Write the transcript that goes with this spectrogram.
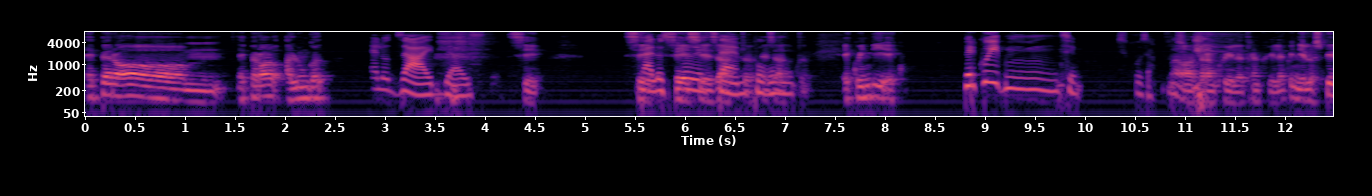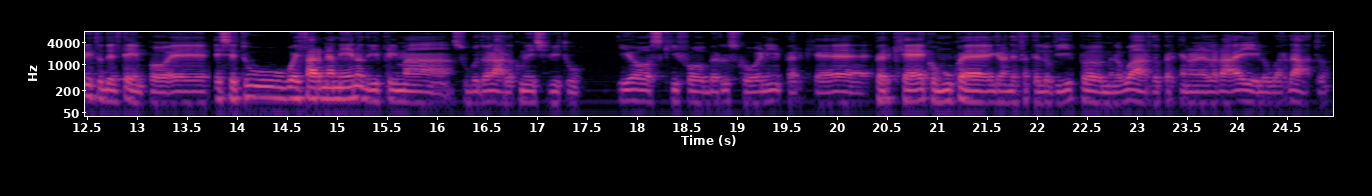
è però, mh, è però a lungo... È lo zeitgeist. Sì, sì, Cioè, lo sì, spirito sì, del esatto, tempo, esatto. E quindi, e- Per cui, mm, sì, scusa. no, tranquilla, tranquilla. Quindi è lo spirito del tempo e, e se tu vuoi farne a meno devi prima subodorarlo, come dicevi tu. Io schifo Berlusconi perché, perché comunque il grande fratello VIP me lo guardo, perché non è la Rai l'ho guardato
